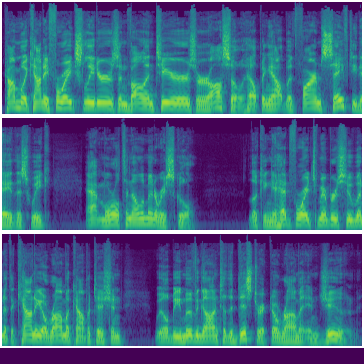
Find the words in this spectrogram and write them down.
Conway County 4-H leaders and volunteers are also helping out with Farm Safety Day this week at Morrilton Elementary School. Looking ahead, 4-H members who win at the county Orama competition will be moving on to the district Orama in June.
